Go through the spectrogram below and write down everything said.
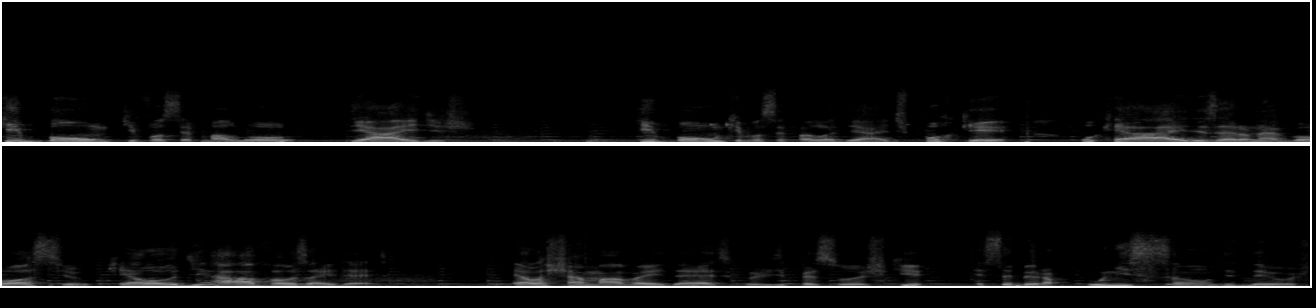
que bom que você falou de AIDS. Que bom que você falou de AIDS. Por quê? Porque a AIDS era um negócio que ela odiava os aidéticos. Ela chamava aidéticos de pessoas que receberam a punição de Deus.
